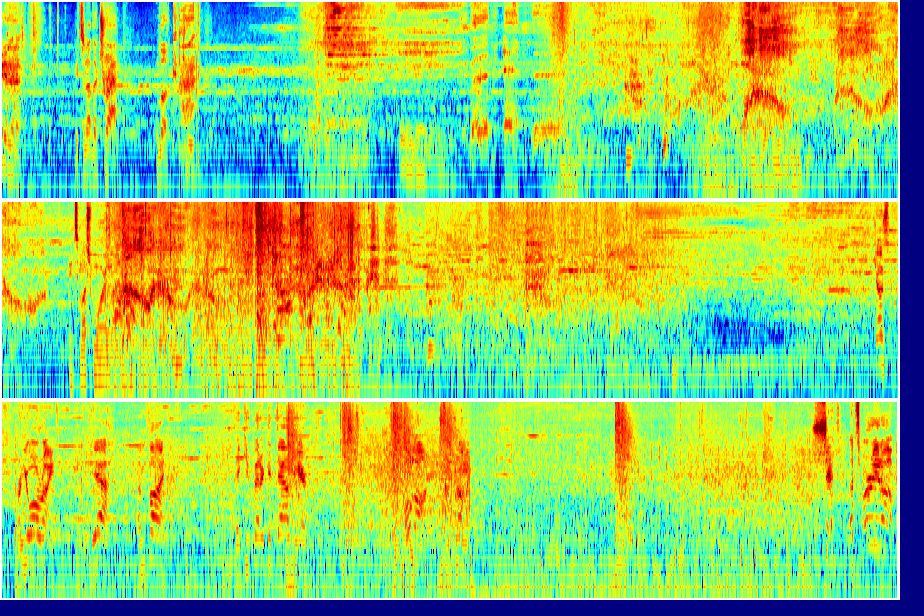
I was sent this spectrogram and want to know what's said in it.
Wait a minute. It's another trap. Look. It's much more elaborate. Joseph, are you all right? Yeah, I'm fine. Think you'd better get down here. Hold on, I'm coming. Shit, let's hurry it up!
